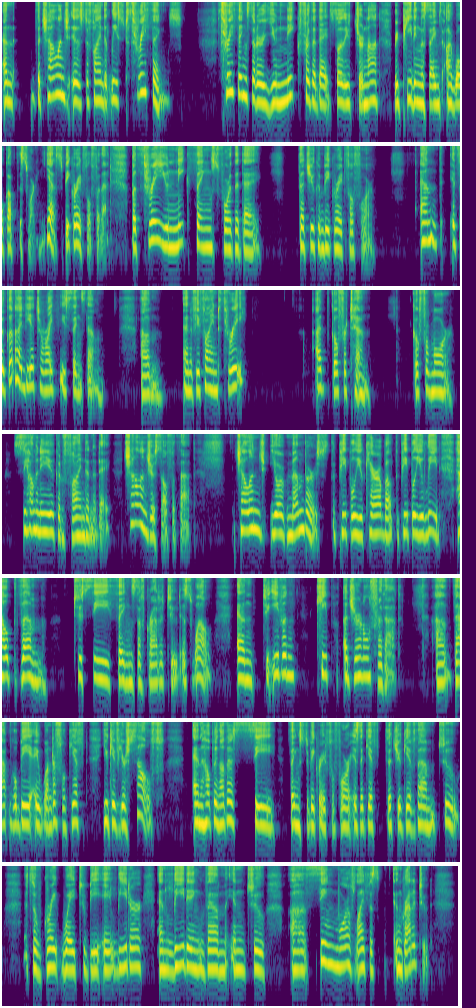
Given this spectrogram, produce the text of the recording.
And the challenge is to find at least three things, three things that are unique for the day so that you're not repeating the same. I woke up this morning. Yes, be grateful for that. But three unique things for the day that you can be grateful for. And it's a good idea to write these things down. Um, and if you find three, I'd go for 10. Go for more. See how many you can find in a day. Challenge yourself with that. Challenge your members, the people you care about, the people you lead. Help them to see things of gratitude as well, and to even keep a journal for that. Uh, that will be a wonderful gift you give yourself, and helping others see things to be grateful for is a gift that you give them too. It's a great way to be a leader and leading them into uh, seeing more of life as in gratitude.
